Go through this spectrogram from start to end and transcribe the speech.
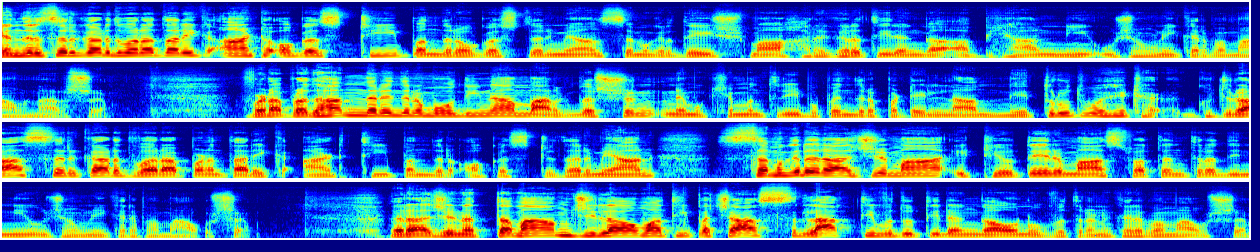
કેન્દ્ર સરકાર દ્વારા તારીખ આઠ ઓગસ્ટથી પંદર ઓગસ્ટ દરમિયાન સમગ્ર દેશમાં હરઘર તિરંગા અભિયાનની ઉજવણી કરવામાં આવનાર છે. વડાપ્રધાન નરેન્દ્ર મોદીના માર્ગદર્શન અને મુખ્યમંત્રી ભૂપેન્દ્ર પટેલના નેતૃત્વ હેઠળ ગુજરાત સરકાર દ્વારા પણ તારીખ આઠથી પંદર ઓગસ્ટ દરમિયાન સમગ્ર રાજ્યમાં ઇઠ્યોતેરમાં સ્વાતંત્ર્ય દિનની ઉજવણી કરવામાં આવશે. રાજ્યના તમામ જિલ્લાઓમાંથી પચાસ લાખથી વધુ તિરંગાઓનું વિતરણ કરવામાં આવશે.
